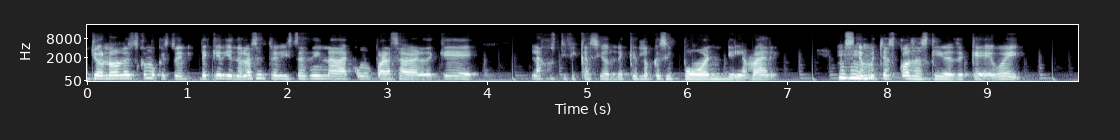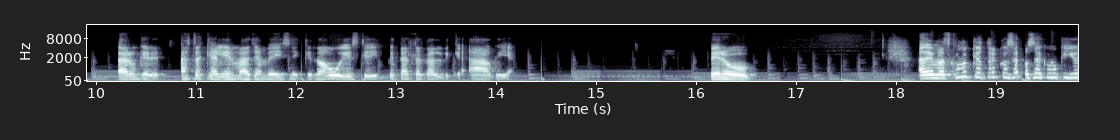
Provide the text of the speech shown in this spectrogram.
yo no es como que estoy de que viendo las entrevistas ni nada como para saber de que la justificación de qué es lo que se pone ni la madre. Y sí hay muchas cosas que yo es de que, güey. Hasta que alguien más ya me dice que no, güey, es que dijo que tal, tal, tal, de que, ah, ok, ya. Pero Además, como que otra cosa, o sea, como que yo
